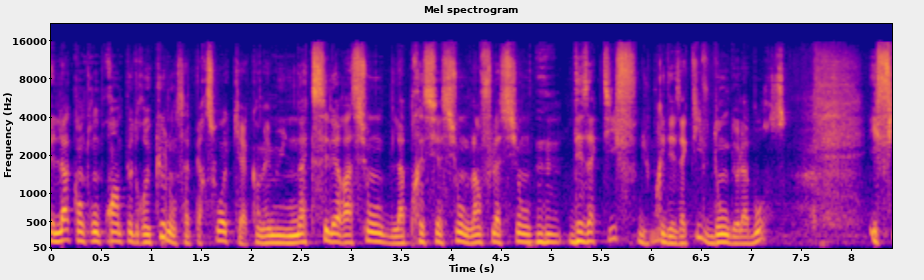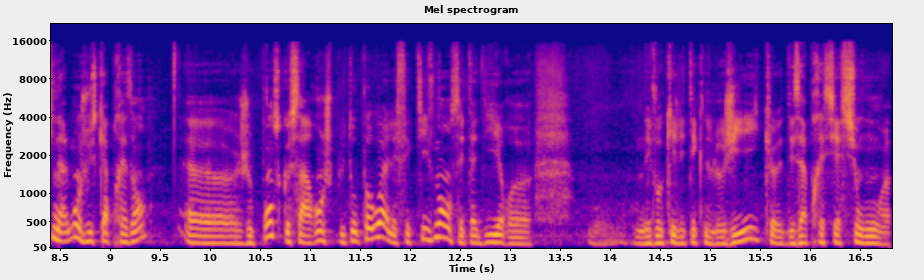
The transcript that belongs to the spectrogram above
là, quand on prend un peu de recul, on s'aperçoit qu'il y a quand même une accélération de l'appréciation de l'inflation mhm. des actifs, du prix des actifs, donc de la bourse. Et finalement, jusqu'à présent, euh, je pense que ça arrange plutôt Powell, effectivement. C'est-à-dire, euh, on évoquait les technologiques, des appréciations euh,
